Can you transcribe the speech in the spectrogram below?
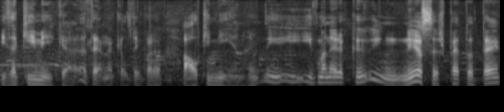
e da química, até naquele tempo era a alquimia, é? e, e, de maneira que, nesse aspecto até,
